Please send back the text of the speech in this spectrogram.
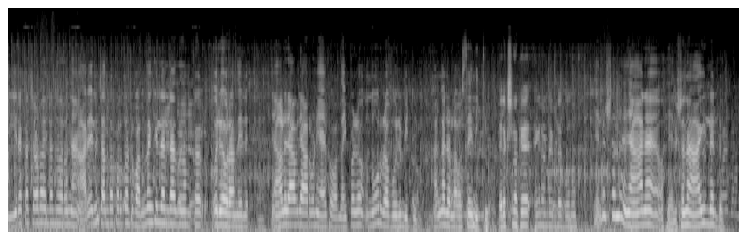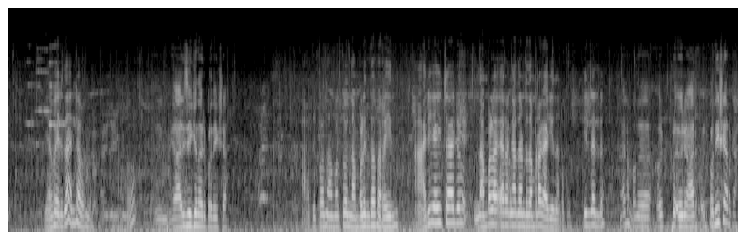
തീരെ കച്ചവടം ഇല്ലെന്ന് പറഞ്ഞാൽ ആരെങ്കിലും ചന്തപ്പുറത്തോട്ട് വന്നെങ്കിലല്ലാതെ നമുക്ക് ഒരു ഓറാന്നേൽ ഞങ്ങൾ രാവിലെ ആറു മണിയായപ്പോൾ വന്ന ഇപ്പോഴും നൂറ് രൂപ പോലും വിറ്റില്ല. അങ്ങനെയുള്ള അവസ്ഥയിൽ നിൽക്കും. ഇലക്ഷനൊക്കെ എങ്ങനെയുണ്ട് ഇവിടെ പോകുന്നു? ഇലക്ഷന് ഞാൻ ഇലക്ഷൻ ആയില്ലല്ലോ. ഞാൻ വരുന്നതല്ല ഉള്ളു. ആര് ജയിക്കുന്ന ഒരു പ്രതീക്ഷ? അതിപ്പോൾ നമുക്ക് നമ്മളെന്തോ പറയുന്നു? ആര് ജയിച്ചാലും നമ്മൾ ഇറങ്ങാതുകൊണ്ട് നമ്മുടെ കാര്യം നടക്കും. ഇല്ലല്ലോ. ഞാൻ ഒരു ഒരു ഒരു പ്രതീക്ഷ ഇറക്കാം.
